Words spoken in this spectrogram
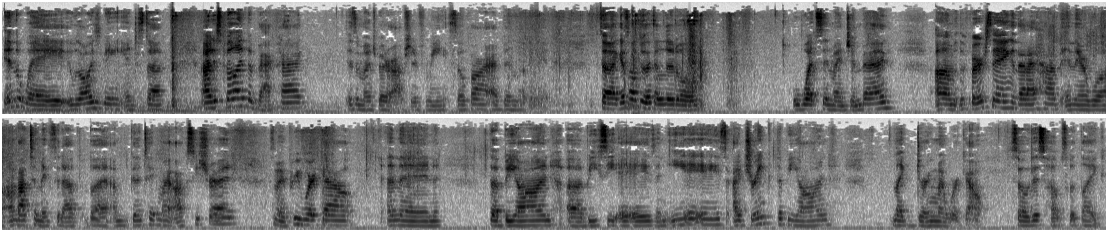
in the way. It was always being into stuff. I just feel like the backpack is a much better option for me. So far, I've been loving it. So I guess I'll do like a little what's in my gym bag. Um, the first thing that I have in there, well, I'm about to mix it up, but I'm gonna take my Oxy Shred, it's my pre-workout, and then the Beyond uh, BCAAs and EAAs. I drink the Beyond like during my workout, so this helps with like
